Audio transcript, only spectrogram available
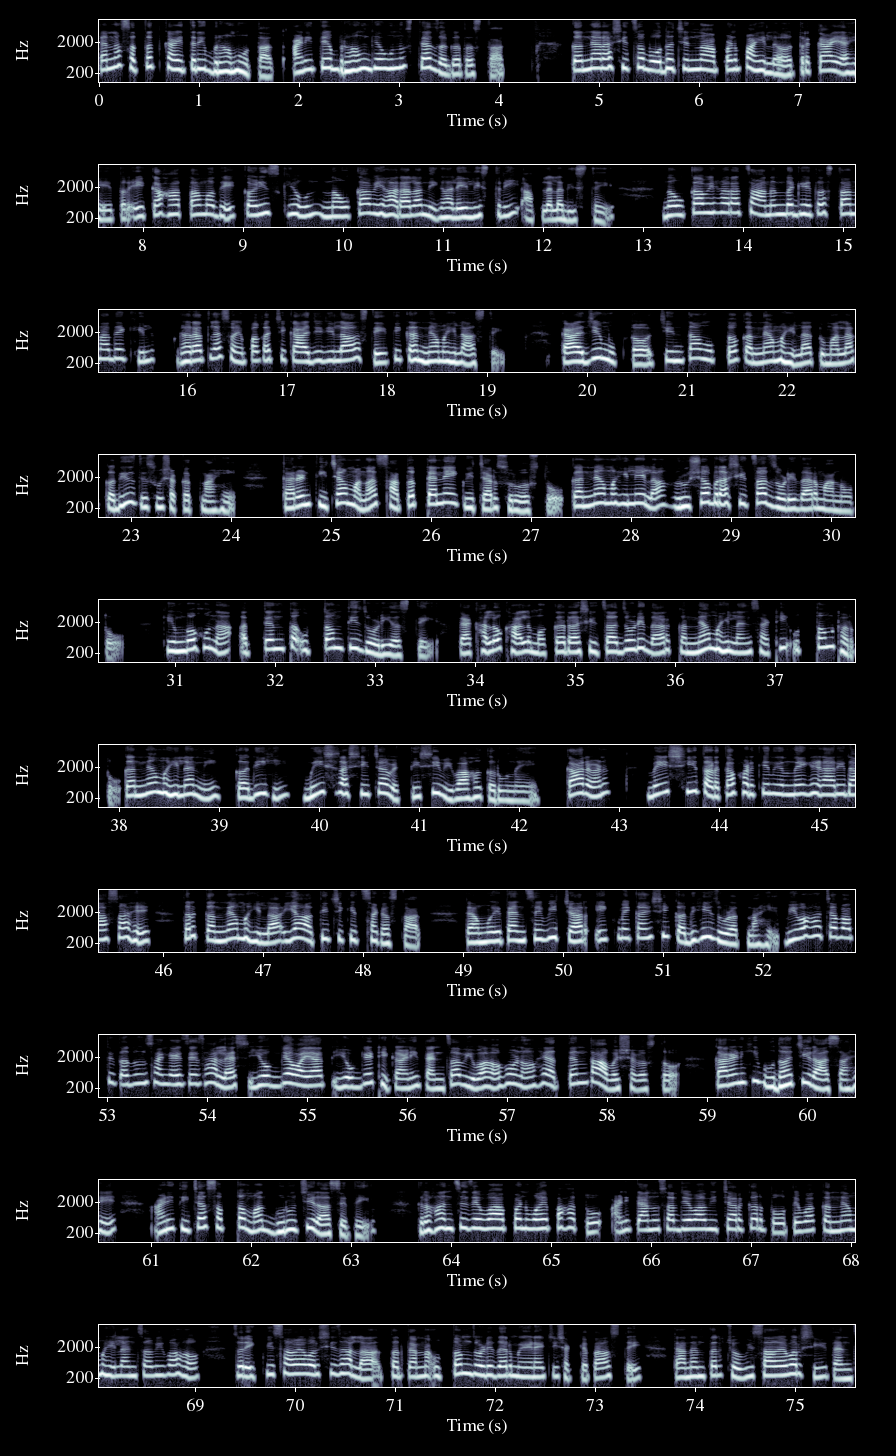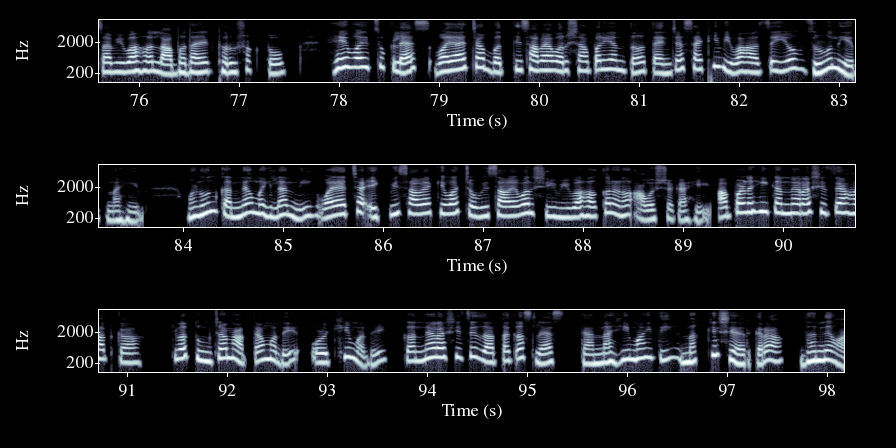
त्यांना सतत काहीतरी भ्रम होतात आणि ते भ्रम घेऊनच त्या जगत असतात. कन्या राशीचं बोधचिन्ह आपण पाहिलं तर काय आहे? तर एका हातामध्ये कणीस घेऊन नौका विहाराला निघालेली स्त्री आपल्याला दिसते. नौका विहाराचा आनंद घेत असताना देखील घरातल्या स्वयंपाकाची काळजी जिला असते ती कन्या महिला असते. काळजीमुक्त चिंतामुक्त कन्या महिला तुम्हाला कधीच दिसू शकत नाही. कारण तिच्या मनात सातत्याने एक विचार सुरू असतो. कन्या महिलेला वृषभ राशीचा जोडीदार मानवतो. किंबहुना अत्यंत उत्तम ती जोडी असते. त्या खालोखाल मकर राशीचा जोडीदार कन्या महिलांसाठी उत्तम ठरतो. कन्या महिलांनी कधीही मेष राशीच्या व्यक्तीशी विवाह करू नये. कारण मेष ही तडकाफडकी निर्णय घेणारी रास आहे तर कन्या महिला या अतिचिकित्सक असतात. त्यामुळे त्यांचे विचार एकमेकांशी कधीही जुळत नाहीत. विवाहाच्या बाबतीत अजून सांगायचे झाल्यास योग्य वयात योग्य ठिकाणी त्यांचा विवाह होणं हे अत्यंत आवश्यक असतं. कारण ही बुधाची रास आहे आणि तिच्या सप्तमात गुरुची रास येते. ग्रहांचे जेव्हा आपण वय पाहतो आणि त्यानुसार जेव्हा विचार करतो तेव्हा कन्या महिलांचा विवाह जर एकविसाव्या वर्षी झाला तर त्यांना उत्तम जोडीदार मिळण्याची शक्यता असते. त्यानंतर चोवीसाव्या वर्षी त्यांचा विवाह लाभदायक ठरू शकतो. हे वय चुकल्यास वयाच्या बत्तीसाव्या वर्षापर्यंत त्यांच्यासाठी विवाहाचे योग जुळून येत नाहीत. म्हणून कन्या महिलांनी वयाच्या एकविसाव्या किंवा चोवीसाव्या वर्षी विवाह करणं आवश्यक आहे. आपणही कन्या राशीचे आहात का? किंवा तुमच्या नात्यामध्ये ओळखीमध्ये कन्या राशीचे जातक असल्यास त्यांना ही माहिती नक्की शेअर करा. धन्यवाद.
